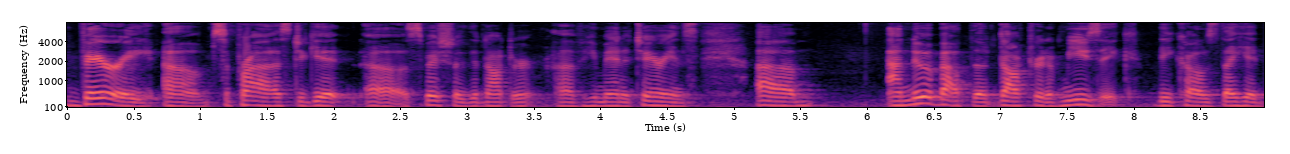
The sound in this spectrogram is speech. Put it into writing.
very um, surprised to get, uh, especially the Doctor of Humanitarians. Um, I knew about the Doctorate of Music because they had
